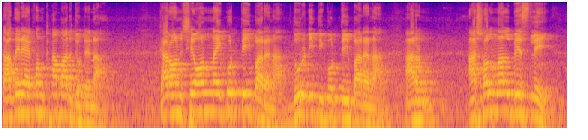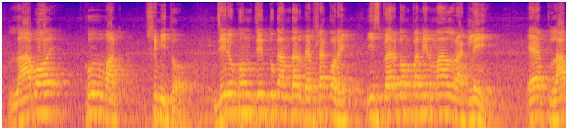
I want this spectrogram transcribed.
তাদের এখন খাবার জোটে না। কারণ সে অন্যায় করতেই পারে না, দুর্নীতি করতেই পারে না। আর আসল মাল বেচলে লাভ হয় খুব সীমিত। যেরকম যে দোকানদার ব্যবসা করে স্কোয়ার কোম্পানির মাল রাখলে এক লাভ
